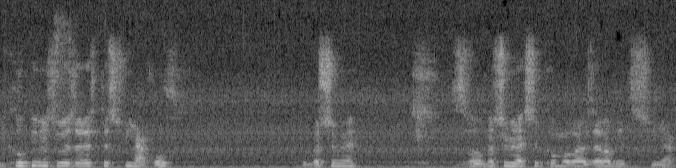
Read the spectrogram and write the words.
I kupimy sobie zaraz te świniaków. Zobaczymy, zobaczymy jak szybko mogę zarobić świniak.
